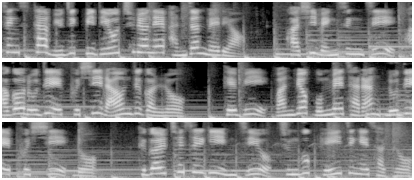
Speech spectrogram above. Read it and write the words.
챙스타 뮤직비디오 출연의 반전 매력. 과시 맹승지, 과거 로드 FC 라운드걸로. 데뷔, 완벽 몸매 자랑, 로드 FC, 로. 그걸 최슬기 임지우, 중국 베이징에서도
